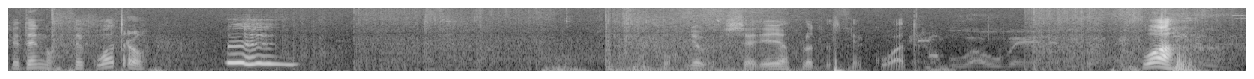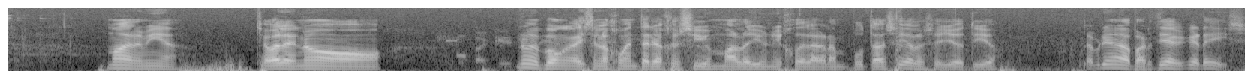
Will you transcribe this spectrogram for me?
¿Qué tengo? ¿C4? Yo qué sé, tío, yo exploto el C4 ¡Buah! Madre mía Chavales, no... No me pongáis en los comentarios que soy un malo y un hijo de la gran puta Eso ya lo sé yo, tío La primera partida, ¿qué queréis?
